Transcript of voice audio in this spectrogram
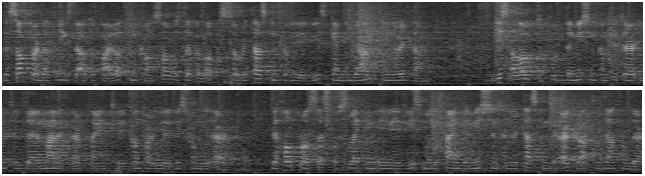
The software that links the autopilot and console was developed so retasking of UAVs can be done in real time. This allowed to put the mission computer into the manned airplane to control UAVs from the air. The whole process of selecting the UAVs, modifying the mission and retasking the aircraft is done from there.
